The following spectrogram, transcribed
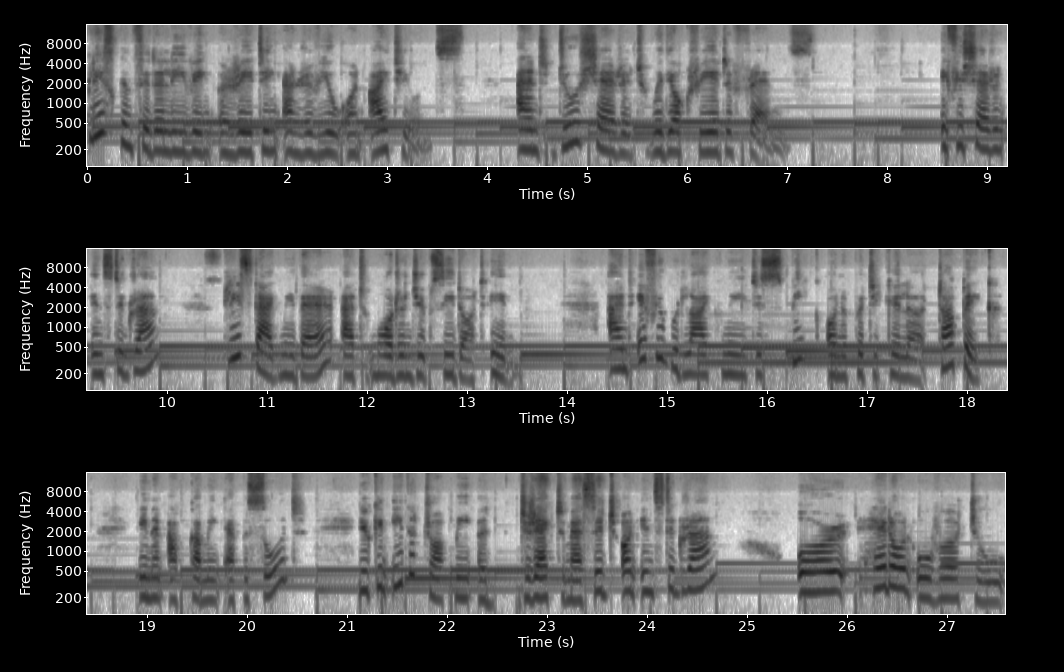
please consider leaving a rating and review on iTunes and do share it with your creative friends. If you share on Instagram, please tag me there at moderngypsy.in. And if you would like me to speak on a particular topic in an upcoming episode, you can either drop me a direct message on Instagram or head on over to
